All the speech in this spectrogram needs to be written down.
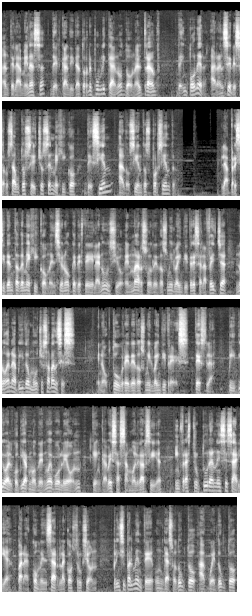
ante la amenaza del candidato republicano Donald Trump de imponer aranceles a los autos hechos en México de 100 a 200%. La presidenta de México mencionó que desde el anuncio en marzo de 2023 a la fecha no han habido muchos avances. En octubre de 2023, Tesla pidió al gobierno de Nuevo León, que encabeza Samuel García, infraestructura necesaria para comenzar la construcción, principalmente un gasoducto, acueducto,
